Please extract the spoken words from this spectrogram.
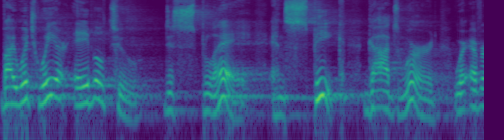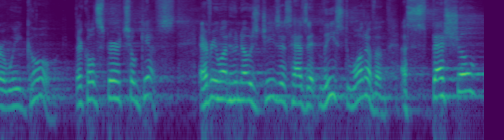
by which we are able to display and speak God's word wherever we go. They're called spiritual gifts. Everyone who knows Jesus has at least one of them, a special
